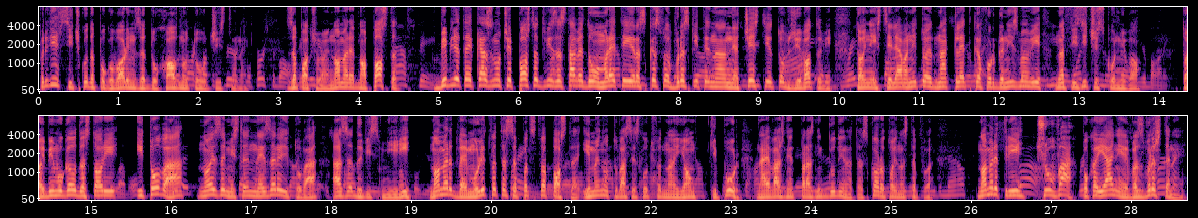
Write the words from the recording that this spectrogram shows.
Преди всичко да поговорим за духовното очистване. Започваме. Номер едно. Постът. В Библията е казано, че постът ви заставя да умрете и разкъсва връзките на нечестието в живота ви. Той не изцелява нито една клетка в организма ви на физическо ниво. Той би могъл да стори и това, но е замислен не заради това, а за да ви смири. Номер две. Молитвата съпътства поста. Именно това се случва на Йом Кипур, най-важният празник годината. Скоро той настъпва. Номер три. Чува. Покаяние, възвръщане.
